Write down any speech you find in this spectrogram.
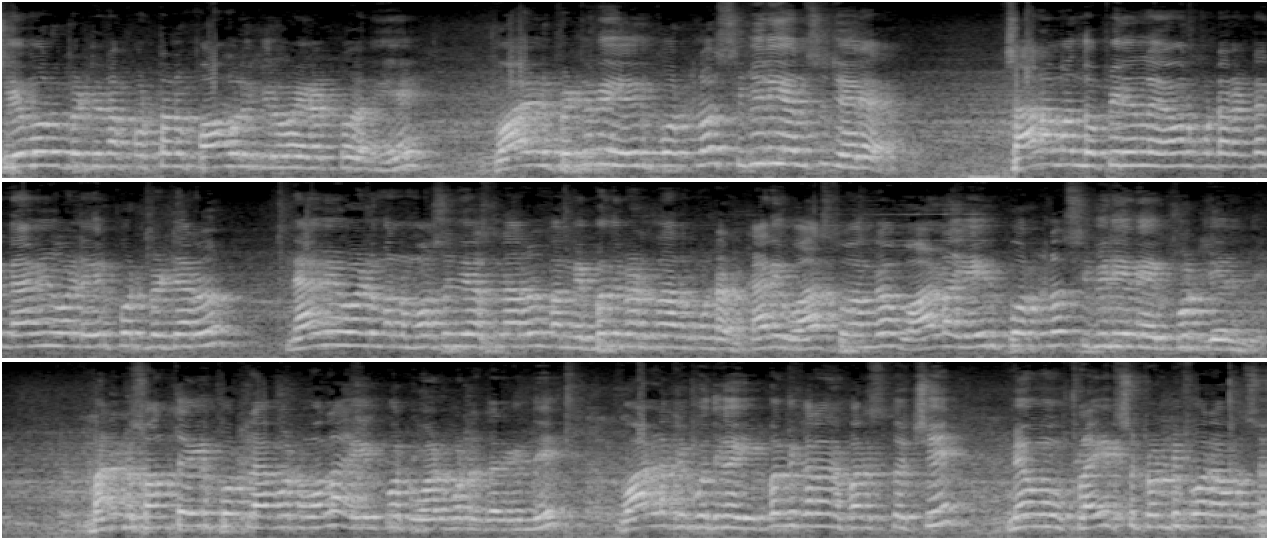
చీమలు పెట్టిన పుట్టలు పాములకు ఇరువైనట్టు అని వాళ్ళు పెట్టిన ఎయిర్పోర్ట్లో సివిలియన్స్ చేరారు. చాలామంది ఒపీనియన్లో ఏమనుకుంటారంటే నేవీ వాళ్ళు ఎయిర్పోర్ట్ పెట్టారు నేవీ వాళ్ళు మనం మోసం చేస్తున్నారు మనం ఇబ్బంది పెడుతున్నారు అనుకుంటారు. కానీ వాస్తవంగా వాళ్ళ ఎయిర్పోర్ట్లో సివిలియన్ ఎయిర్పోర్ట్ చేరింది. మనకు సొంత ఎయిర్పోర్ట్ లేకపోవడం వల్ల ఎయిర్పోర్ట్ వాడుకోవడం జరిగింది. వాళ్ళకి కొద్దిగా ఇబ్బందికరమైన పరిస్థితి వచ్చి మేము flights twenty four hours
